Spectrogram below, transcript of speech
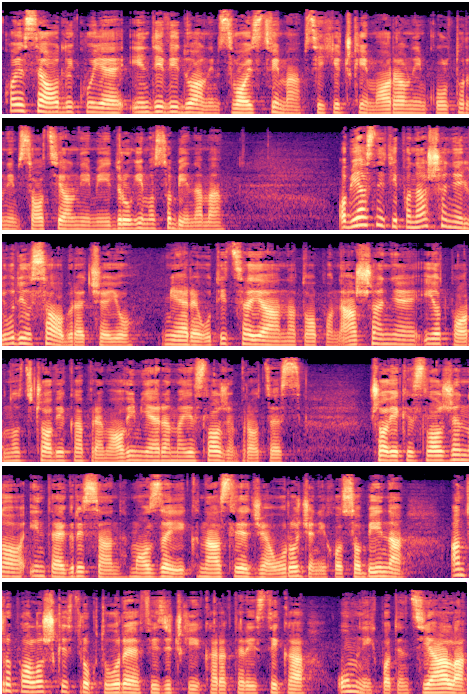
koje se odlikuje individualnim svojstvima, psihičkim, moralnim, kulturnim, socijalnim i drugim osobinama. Objasniti ponašanje ljudi u saobraćaju, mjere uticaja na to ponašanje i otpornost čovjeka prema ovim mjerama je složen proces. Čovjek je složeno integrisan mozaik nasljeđa urođenih osobina, antropološke strukture, fizičkih karakteristika, umnih potencijala,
